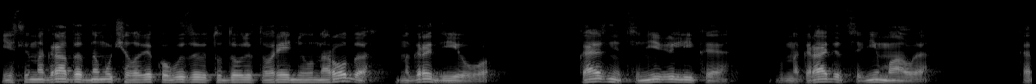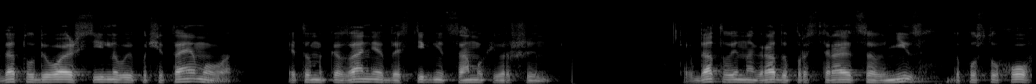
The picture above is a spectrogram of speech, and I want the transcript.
Если награда одному человеку вызовет удовлетворение у народа, награди его. В казни цени великое, в награде цени малое. Когда ты убиваешь сильного и почитаемого, это наказание достигнет самых вершин. Когда твои награды простираются вниз до пастухов,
